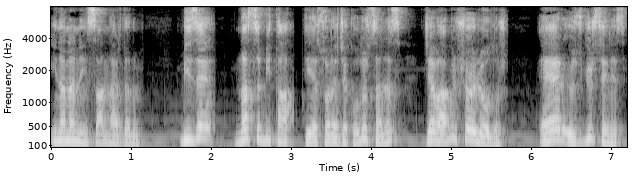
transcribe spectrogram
inanan insanlardanım. Bize nasıl bir tat diye soracak olursanız cevabım şöyle olur. Eğer özgürseniz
